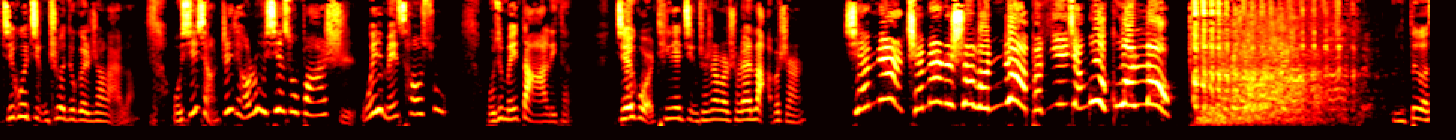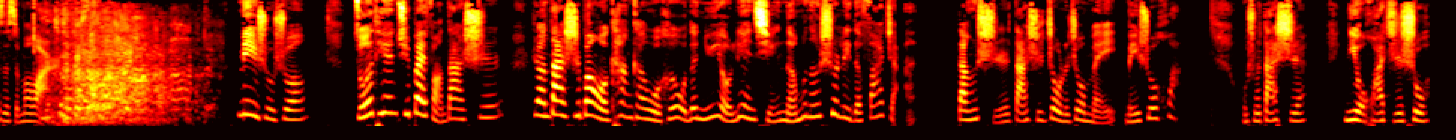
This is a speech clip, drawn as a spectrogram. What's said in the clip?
结果警车就跟上来了。我心想这条路限速八十，我也没超速，我就没搭理他。结果听见警车上面传来喇叭声。前面前面的三轮子把音响给我关了！你嘚瑟什么玩意儿？秘书说，昨天去拜访大师，让大师帮我看看我和我的女友恋情能不能顺利的发展。当时大师皱了皱眉，没说话。我说：“大师，你有话直说，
